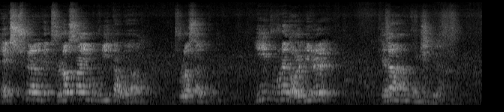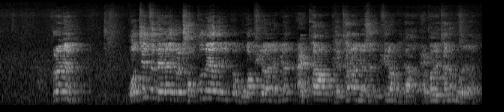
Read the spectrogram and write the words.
x축이라는 게 둘러싸인 부분이 있다고요. 둘러싸인 부분. 이 부분의 넓이를 계산하는 공식이야. 그러면 어쨌든 내가 이걸 적분해야 되니까 뭐가 필요하냐면 알파하고 베타라는 녀석이 필요합니다. 알파 베타는 뭐예요?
